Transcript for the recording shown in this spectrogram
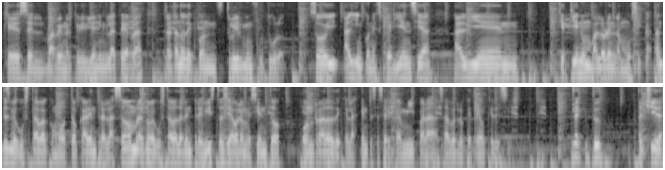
que es el barrio en el que vivió en Inglaterra, tratando de construirme un futuro. Soy alguien con experiencia, alguien que tiene un valor en la música. Antes me gustaba como tocar entre las sombras, no me gustaba dar entrevistas y ahora me siento honrado de que la gente se acerque a mí para saber lo que tengo que decir. Esa actitud está chida.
